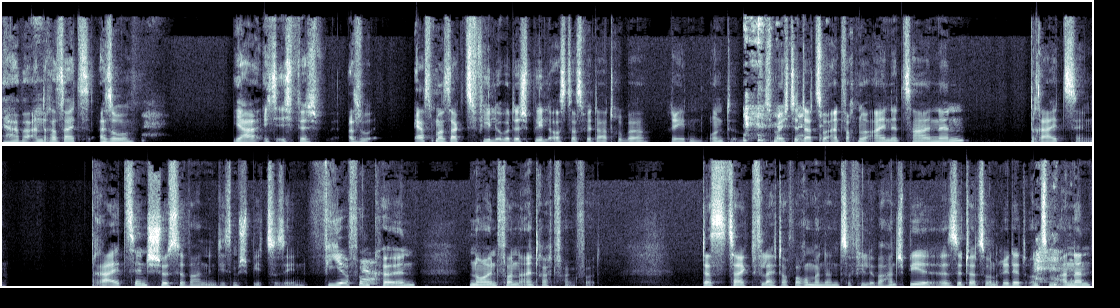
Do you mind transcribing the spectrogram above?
Ja, aber andererseits, also, ja, ich, ich, also, erstmal sagt es viel über das Spiel aus, dass wir darüber reden. Und ich möchte dazu einfach nur eine Zahl nennen: 13. 13 Schüsse waren in diesem Spiel zu sehen. Vier von Ja. Köln, neun von Eintracht Frankfurt. Das zeigt vielleicht auch, warum man dann so viel über Handspielsituationen redet. Und zum anderen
